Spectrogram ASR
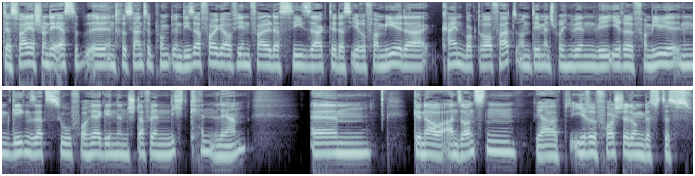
Das war ja schon der erste äh, interessante Punkt in dieser Folge auf jeden Fall, dass sie sagte, dass ihre Familie da keinen Bock drauf hat und dementsprechend werden wir ihre Familie im Gegensatz zu vorhergehenden Staffeln nicht kennenlernen. Ähm, genau, ansonsten, ja, ihre Vorstellung, das, das,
